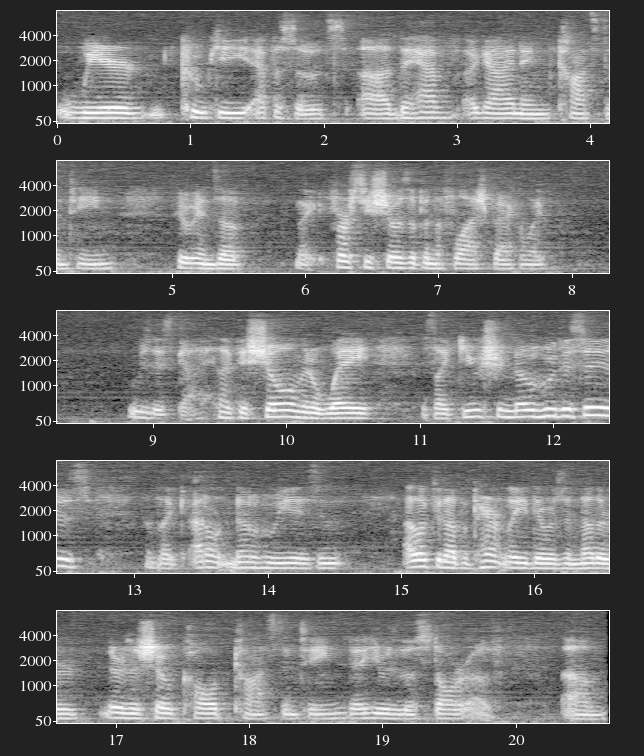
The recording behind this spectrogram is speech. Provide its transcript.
weird, kooky episodes. Uh, they have a guy named Constantine who ends up like first he shows up in the flashback. I'm like, who's this guy? Like they show him in a way it's like you should know who this is. I was like, I don't know who he is, and I looked it up. Apparently, there was another there was a show called Constantine that he was the star of. Um,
